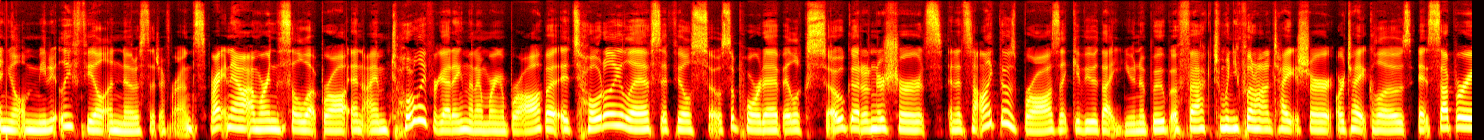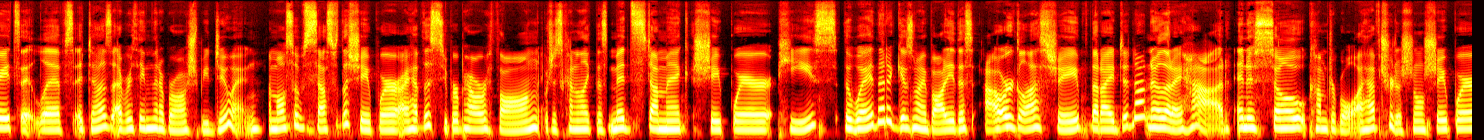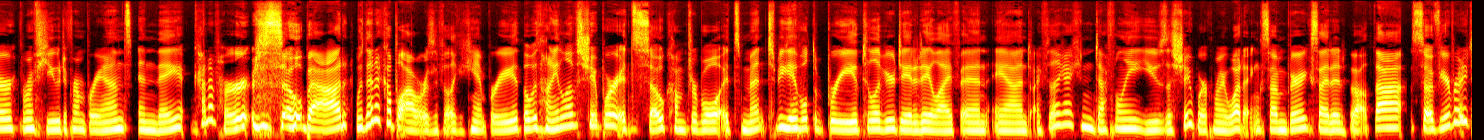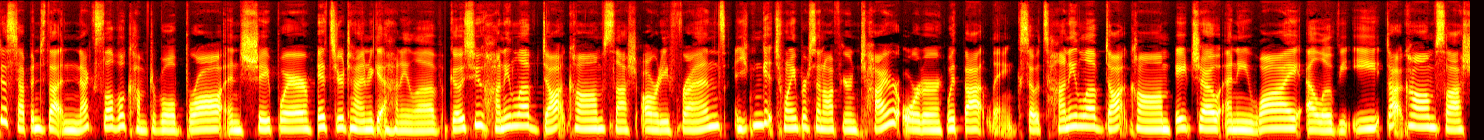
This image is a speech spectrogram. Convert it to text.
and you'll immediately feel and notice the difference. Right now, I'm wearing the silhouette bra, and I'm totally forgetting that I'm wearing a bra, but it totally lifts lifts. It feels so supportive. It looks so good under shirts. And it's not like those bras that give you that uniboob effect when you put on a tight shirt or tight clothes. It separates, it lifts, it does everything that a bra should be doing. I'm also obsessed with the shapewear. I have the Superpower thong, which is kind of like this mid stomach shapewear piece. The way that it gives my body this hourglass shape that I did not know that I had and is so comfortable. I have traditional shapewear from a few different brands and they kind of hurt so bad. Within a couple hours, I feel like I can't breathe. But with Honeylove's shapewear, it's so comfortable comfortable. It's meant to be able to breathe, to live your day to day life in. And I feel like I can definitely use the shapewear for my wedding. So I'm very excited about that. So if you're ready to step into that next level comfortable bra and shapewear, it's your time to get Honeylove. Go to honeylove.com slash already friends and you can get 20% off your entire order with that link. So it's honeylove.com, H O N E Y L O V E.com slash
